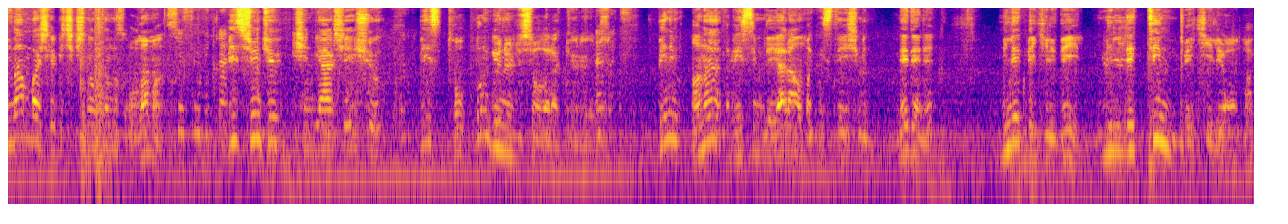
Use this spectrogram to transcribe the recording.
bundan başka bir çıkış noktamız olamaz. Kesinlikle. Biz çünkü işin gerçeği şu, biz toplum gönüllüsü olarak görüyoruz. Evet. Benim ana resimde yer almak isteyişimin nedeni milletvekili değil, milletin vekili olmak.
